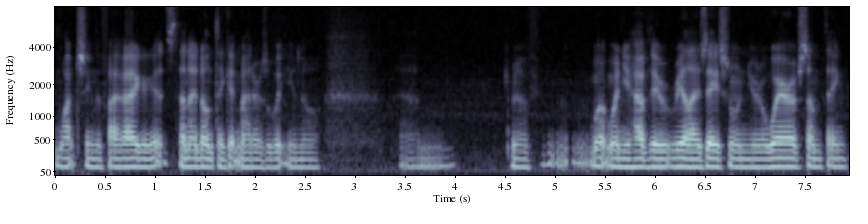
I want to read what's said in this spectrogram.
watching the five aggregates, then I don't think it matters what you know. Um, you know, if, when you have the realization, when you're aware of something,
